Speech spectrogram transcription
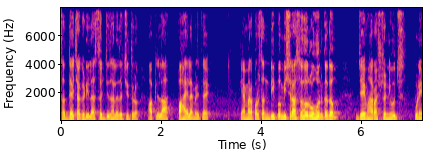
सध्याच्या घडीला सज्ज झाल्याचं चित्र आपल्याला पाहायला मिळतं आहे कॅमेरा पर्सन दीप मिश्रासह रोहन कदम. जय महाराष्ट्र न्यूज पुणे.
